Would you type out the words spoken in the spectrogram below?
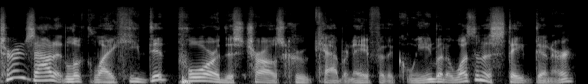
turns out it looked like he did pour this Charles Krug Cabernet for the Queen, but it wasn't a state dinner.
